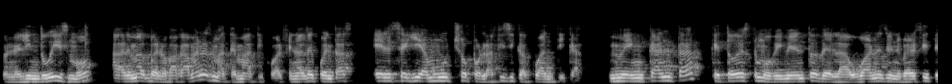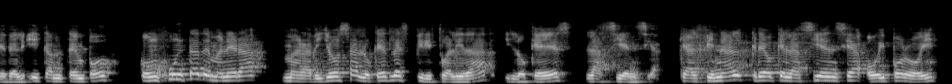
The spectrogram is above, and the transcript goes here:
Con el hinduismo, además, bueno, Bhagavan es matemático, al final de cuentas, él seguía mucho por la física cuántica. Me encanta que todo este movimiento de la One University y del Icam Temple conjunta de manera maravillosa lo que es la espiritualidad y lo que es la ciencia, que al final creo que la ciencia hoy por hoy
